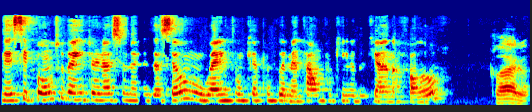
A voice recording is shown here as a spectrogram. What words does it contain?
Nesse ponto da internacionalização, o Wellington quer complementar um pouquinho do que a Ana falou? Claro,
